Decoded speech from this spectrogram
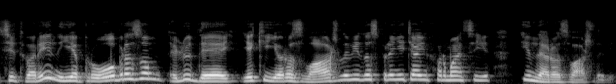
ці тварини є прообразом людей, які є розважливі до сприйняття інформації і нерозважливі.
